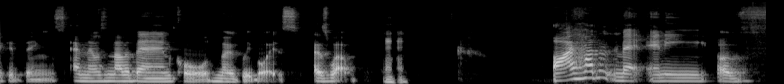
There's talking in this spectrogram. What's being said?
Wicked Things, and there was another band called Mowgli Boys as well. Mm-hmm. I hadn't met any of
